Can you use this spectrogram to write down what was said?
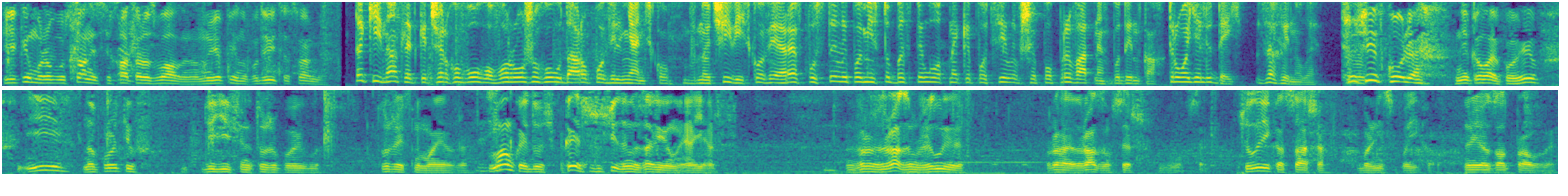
Який може бути стан, якщо хата розвалена? Ну який? Ну подивіться самі. Такі наслідки чергового ворожого удару по Вільнянську. Вночі військові РФ пустили по місту безпілотники, поціливши по приватних будинках. Троє людей загинули. Сусід Коля Ніколай погиб і напротив дві дівчини теж погибли. Теж їх немає вже. Мамка і дочка. Звісно, сусідами знайомі, а я ж. Разом жили, разом все ж було все. Чоловіка Саша в больницю поїхав. Ну, Його відправили.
